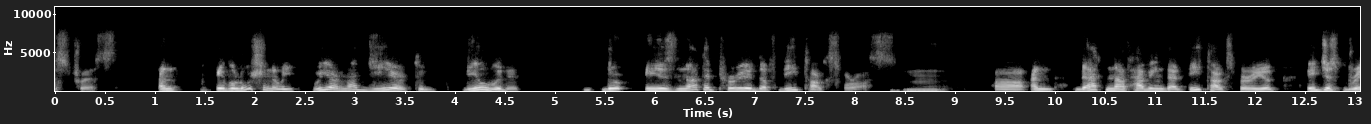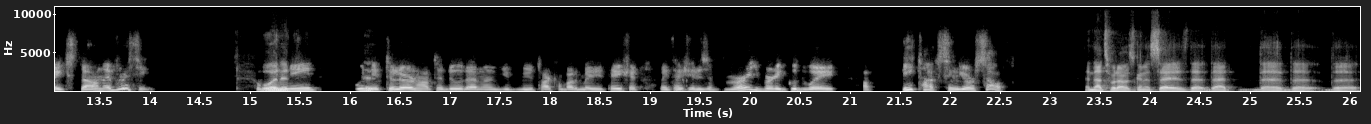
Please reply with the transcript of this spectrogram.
stress. And evolutionary, we are not geared to deal with it there is not a period of detox for us. Mm. Uh, and that not having that detox period, it just breaks down everything. Well, we need we it, need to learn how to do that. And you, you talk about meditation. Meditation is a very very good way of detoxing yourself. And that's what I was going to say is that that the the the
